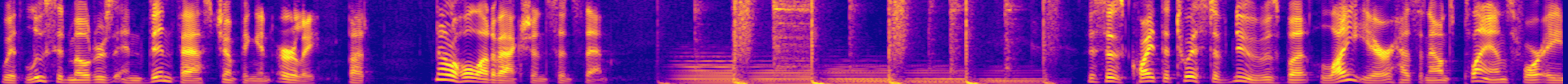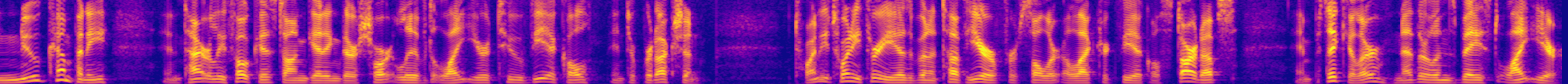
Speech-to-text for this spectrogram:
with Lucid Motors and VinFast jumping in early, but not a whole lot of action since then. This is quite the twist of news, but Lightyear has announced plans for a new company entirely focused on getting their short lived Lightyear 2 vehicle into production. 2023 has been a tough year for solar electric vehicle startups, in particular, Netherlands based Lightyear.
